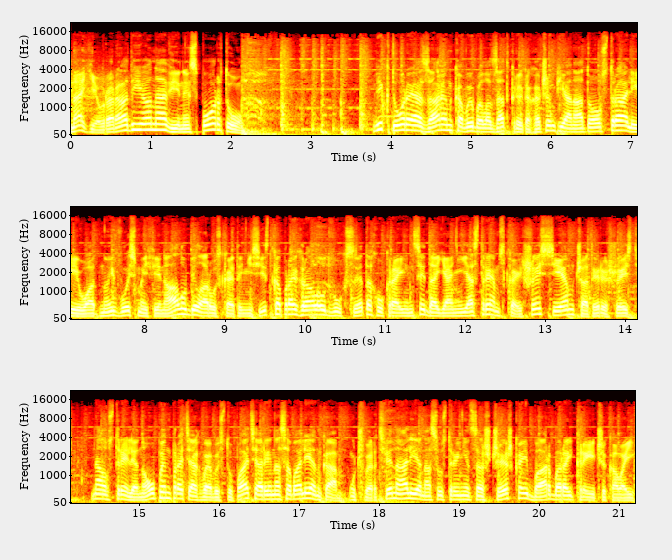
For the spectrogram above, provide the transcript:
На еўрарадыё навіны спорту. Вікторыя Азаренка выбыла з адкрытага чэмпіянату Аўстраліі. У адной восьмай фіналу беларуская тэнісістка прайграла ў двух сетах украінцы даяні ястрэмскай 6-7 4-6. На Аўстрэля Ноупен працягвае выступаць Арына Сабаленко. У чвэрцьфінале яна сустрэнецца з чэшкай барбарай крэйчыкавай.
